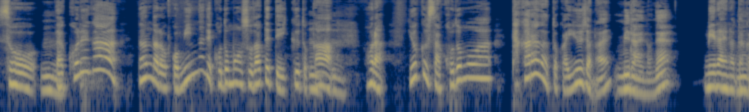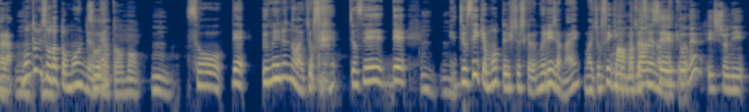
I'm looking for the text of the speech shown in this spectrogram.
そう。うんだこれが、なんだろう、こう、みんなで子供を育てていくとか、うんうんほら、よくさ、子供は宝だとか言うじゃない？未来のね。未来の宝、うんうん本当にそうだと思うんだよね。そうだと思う。うん。そう。で、埋めるのは女性、女性で、うんうん女性器を持ってる人しか無理じゃない？まあ女性器とまあまあか女性なんだ男性けど。とね、一緒に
